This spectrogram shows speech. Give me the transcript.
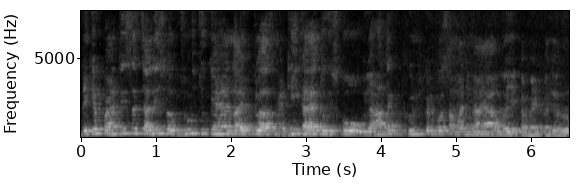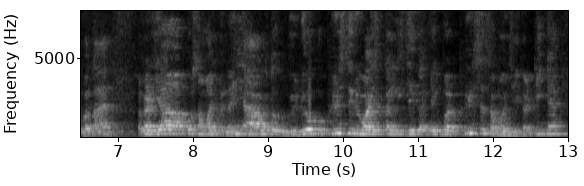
देखिए 35 से 40 लोग जुड़ चुके हैं लाइव क्लास में, ठीक है? तो इसको यहाँ तक को समझ में आया होगा, ये कमेंट में ज़रूर बताएँ। अगर यह आपको समझ में नहीं आया हो तो वीडियो को फिर से रिवाइज कर लीजिएगा, एक बार फिर से समझिएगा, ठीक है?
